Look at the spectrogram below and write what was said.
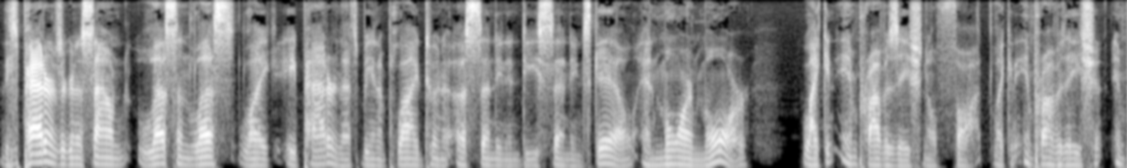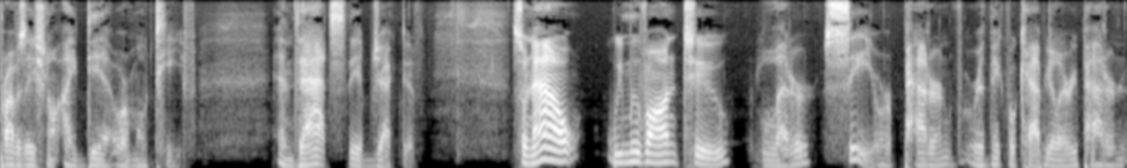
these patterns are going to sound less and less like a pattern that's being applied to an ascending and descending scale, and more and more like an improvisational thought, like an improvisation improvisational idea or motif. And that's the objective. So now we move on to letter C or pattern rhythmic vocabulary pattern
